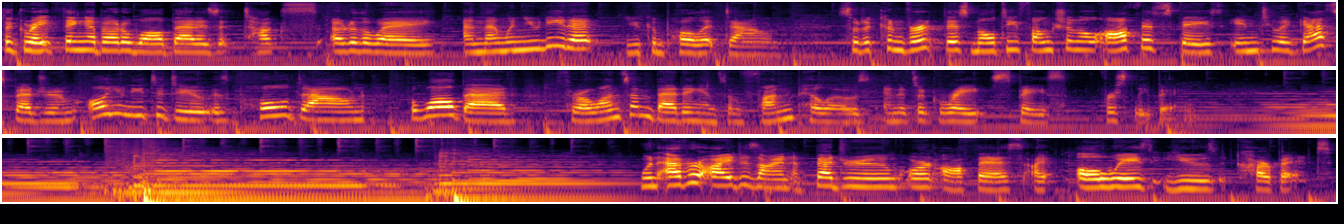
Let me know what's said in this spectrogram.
The great thing about a wall bed is it tucks out of the way, and then when you need it, you can pull it down. So to convert this multifunctional office space into a guest bedroom, all you need to do is pull down the wall bed, throw on some bedding and some fun pillows, and it's a great space for sleeping. Whenever I design a bedroom or an office, I always use carpet.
